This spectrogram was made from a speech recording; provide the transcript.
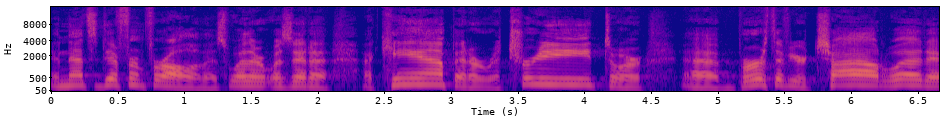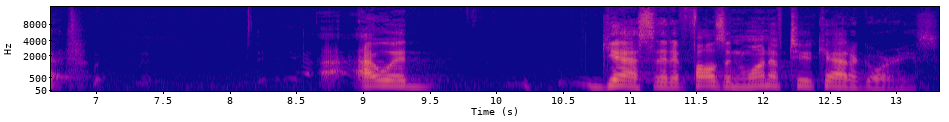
And that's different for all of us, whether it was at a, a camp, at a retreat, or a birth of your child, what. Uh, I would guess that it falls in one of two categories.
